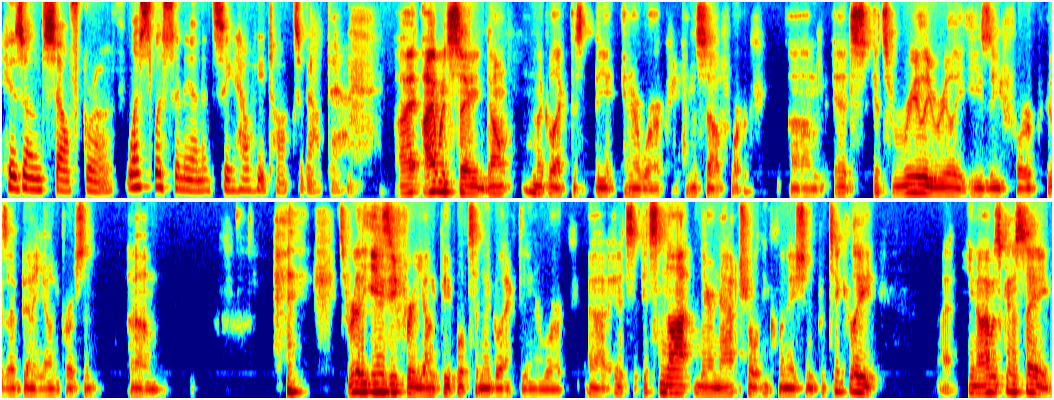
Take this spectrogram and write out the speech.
his own self growth. Let's listen in and see how he talks about that. I, I would say don't neglect the inner work and the self work. Um, it's it's really really easy for because I've been a young person. Um, it's really easy for young people to neglect the inner work. Uh, it's it's not their natural inclination, particularly you know, I was going to say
